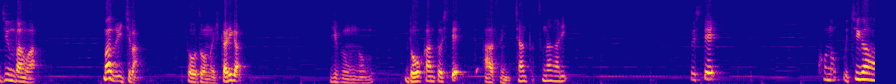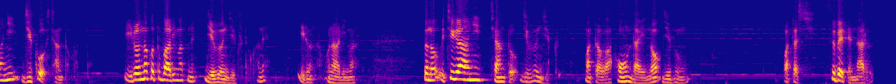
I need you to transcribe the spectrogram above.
順番は。まず1番創造の光が。自分の同感としてアースにちゃんとつながり。そしてこの内側に軸をちゃんと持って。いろんな言葉ありますね。自分軸とかね。いろんなものあります。その内側にちゃんと自分軸または本来の自分私すべてなる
